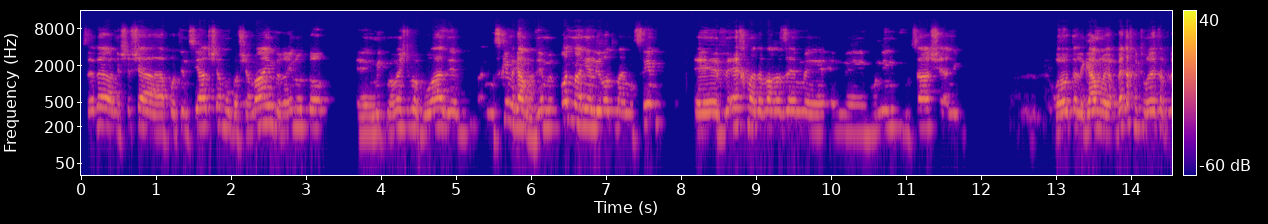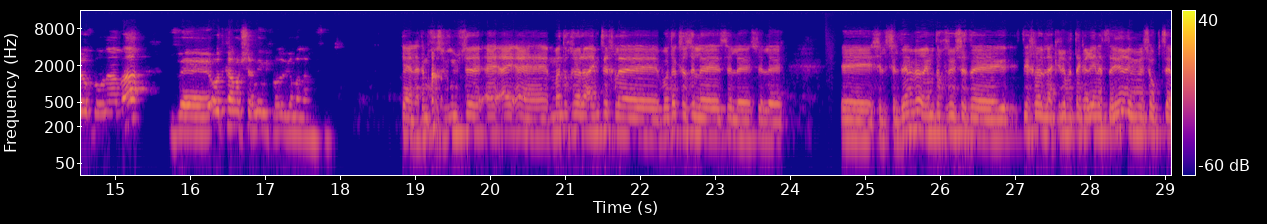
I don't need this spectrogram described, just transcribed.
בסדר? אני חושב שהפוטנציאל שם הוא בשמיים, וראינו אותו אה, מתממש בבועה, זה, יהיה- אני מסכים לגמרי, זה יהיה מאוד מעניין לראות מה הם עושים, אה, ואיך מהדבר הזה הם, אה, הם אה, בונים קבוצה שאני רואה אותה לגמרי, בטח מתמודדת על פלייאוף בעונה הבאה, ועוד כמה שנים מתמודדת גם על האליפות. כן, אתם חושבים ש... אה, אה, אה, מה אתה חושב, האם צריך, באותו הקשר של, של, של, אה, של, של דנבר, האם אתם חושבים שזה צריך להקריב את הגרעין הצעיר, אם יש אופציה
